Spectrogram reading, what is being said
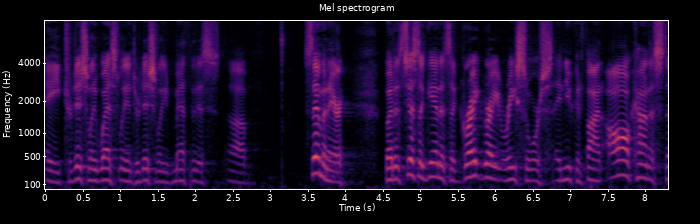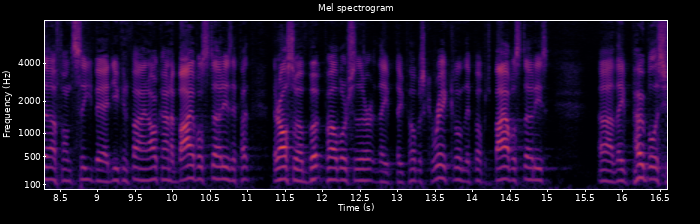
a traditionally Wesleyan, traditionally Methodist uh, seminary. But it's just again, it's a great, great resource, and you can find all kind of stuff on Seedbed. You can find all kind of Bible studies. They put, they're also a book publisher. They they publish curriculum. They publish Bible studies. Uh, they publish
